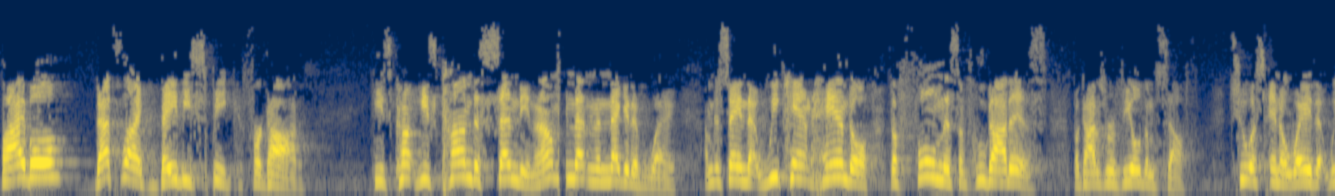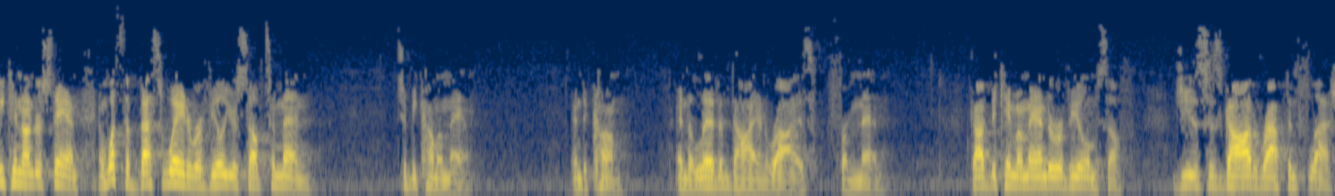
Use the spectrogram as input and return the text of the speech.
Bible, that's like baby speak for God. He's, con- he's condescending, and I don't mean that in a negative way. I'm just saying that we can't handle the fullness of who God is, but God has revealed himself to us in a way that we can understand. And what's the best way to reveal yourself to men? To become a man and to come and to live and die and rise from men. God became a man to reveal himself. Jesus is God wrapped in flesh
